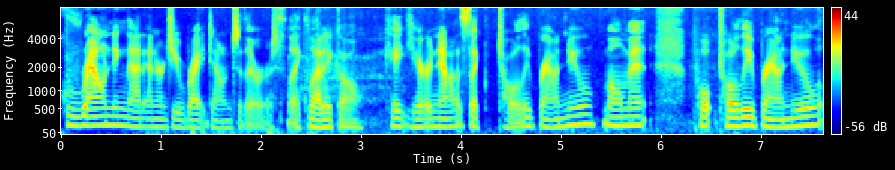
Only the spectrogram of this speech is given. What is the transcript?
grounding that energy right down to the earth, like let it go okay, here now is like totally brand new moment, po- totally brand new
